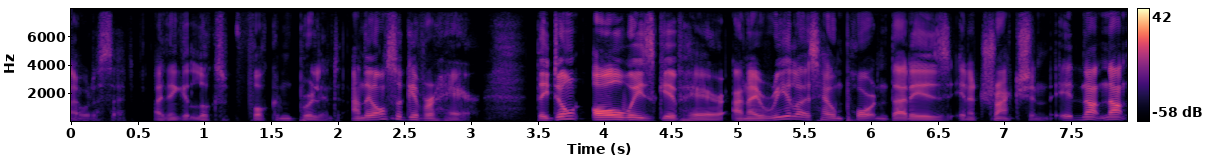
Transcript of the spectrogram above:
I would have said. I think it looks fucking brilliant. And they also give her hair. They don't always give hair, and I realize how important that is in attraction. It not not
